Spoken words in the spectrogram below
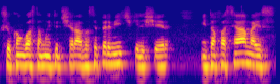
Se o cão gosta muito de cheirar, você permite que ele cheira. Então, fala assim: ah, mas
